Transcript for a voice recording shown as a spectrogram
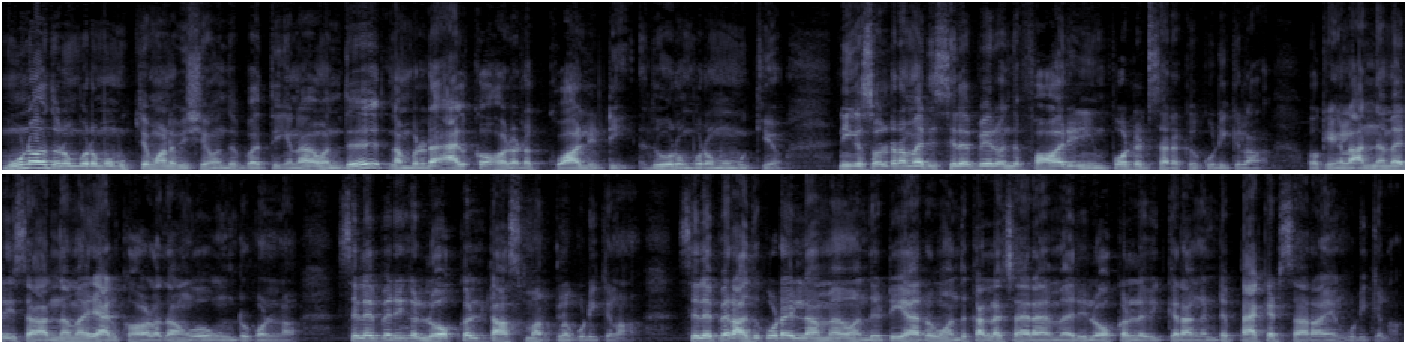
மூணாவது ரொம்ப ரொம்ப முக்கியமான விஷயம் வந்து பார்த்திங்கன்னா வந்து நம்மளோட ஆல்கஹாலோட குவாலிட்டி இதுவும் ரொம்ப ரொம்ப முக்கியம். நீங்கள் சொல்கிற மாதிரி சில பேர் வந்து ஃபாரின் இம்போர்ட்டட் சரக்கு குடிக்கலாம். ஓகேங்களா அந்த மாதிரி ச அந்த மாதிரி ஆல்கஹாலை தான் அவங்க உண்டு கொள்ளலாம். சில பேர் இங்கே லோக்கல் டாஸ்மார்க்கில் குடிக்கலாம். சில பேர் அது கூட இல்லாமல் வந்துட்டு யாரும் வந்து கள்ளச்சாராயம் மாதிரி லோக்கலில் விற்கிறாங்கன்ட்டு பேக்கெட் சாராயம் குடிக்கலாம்.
